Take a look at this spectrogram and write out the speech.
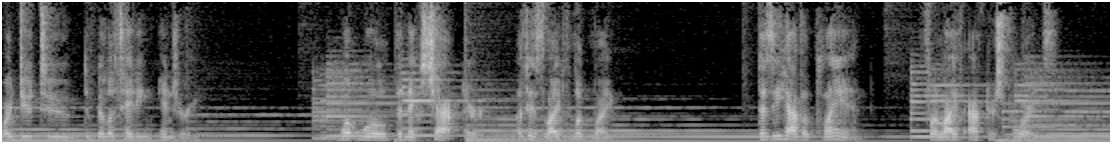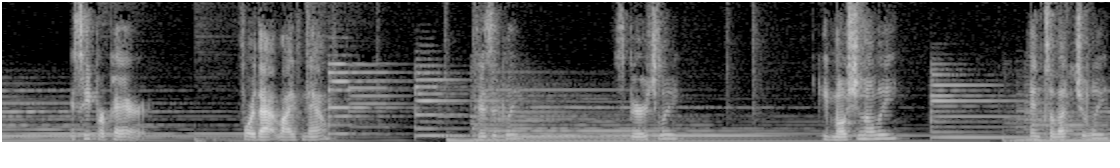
or due to debilitating injury. What will the next chapter of his life look like? Does he have a plan for life after sports? Is he prepared for that life now? Physically, spiritually, emotionally, intellectually?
